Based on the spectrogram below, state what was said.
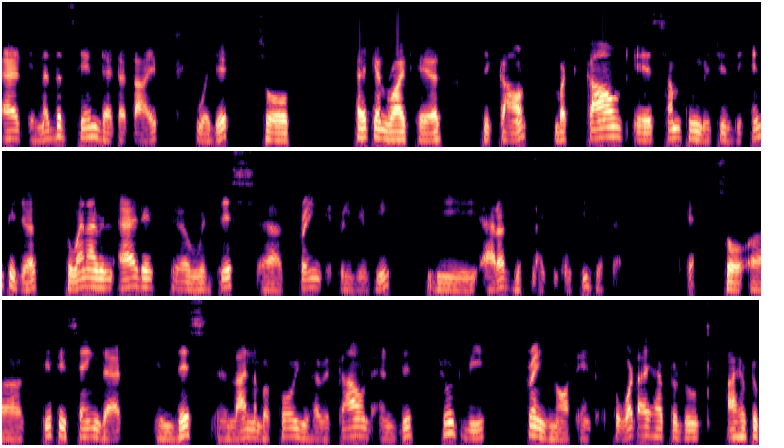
add another same data type with it. So i can write here the count but count is something which is the integer. So when I will add it uh, with this uh, string it will give me the error just like you can see here. Okay. So uh, it is saying that in this uh, line number 4 you have a count and this should be string not int. So what I have to do I have to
